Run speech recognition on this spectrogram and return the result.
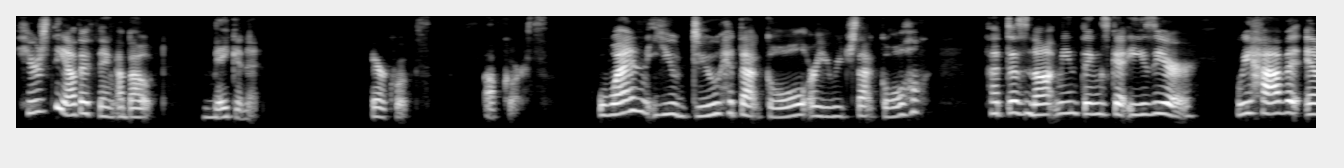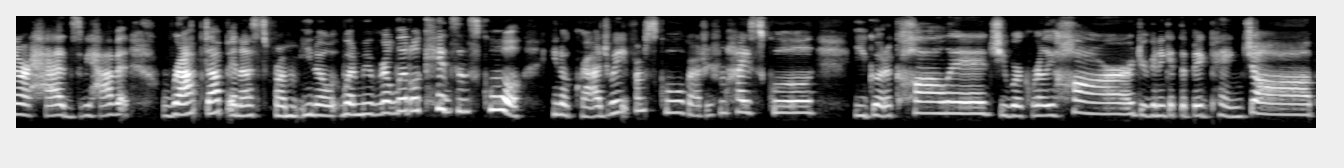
Here's the other thing about making it air quotes, of course. When you do hit that goal or you reach that goal, that does not mean things get easier. We have it in our heads. We have it wrapped up in us from, you know, when we were little kids in school. You know, graduate from school, graduate from high school, you go to college, you work really hard, you're going to get the big paying job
